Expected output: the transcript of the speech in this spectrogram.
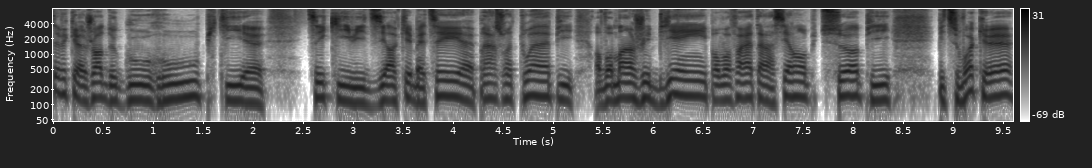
avec un genre de gourou, puis qui. euh, qui dit, OK, ben, tu euh, prends soin de toi, puis on va manger bien, puis on va faire attention, puis tout ça. Puis, puis tu vois que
